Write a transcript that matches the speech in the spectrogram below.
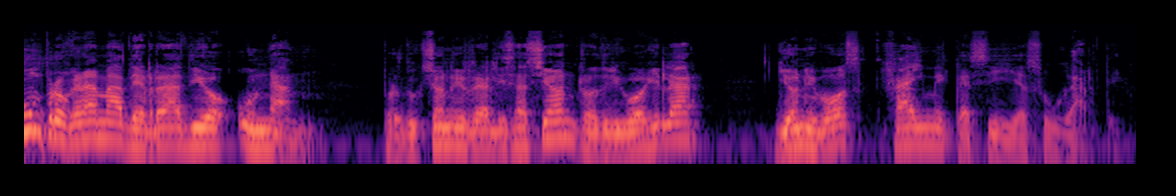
Un programa de Radio UNAM. Producción y realización, Rodrigo Aguilar. Guión y voz, Jaime Casillas Ugarte.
